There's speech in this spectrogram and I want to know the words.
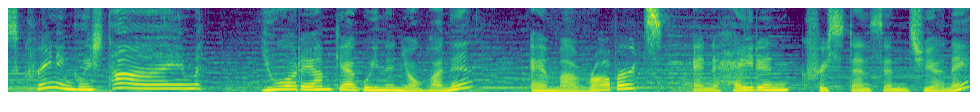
Screen English Time. 6월에 함께하고 있는 영화는 Emma Roberts and Hayden Christensen 주연의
